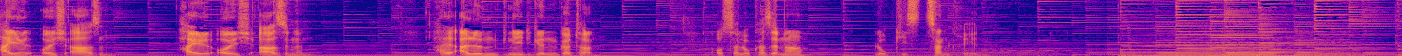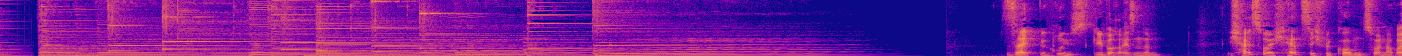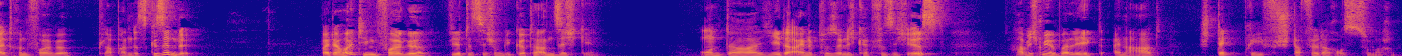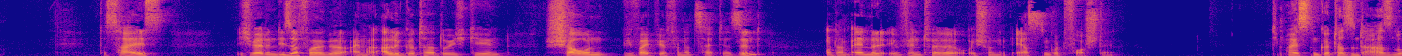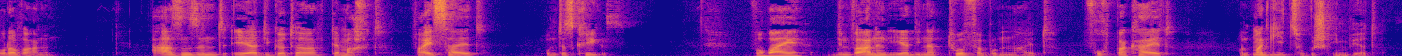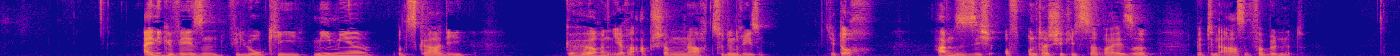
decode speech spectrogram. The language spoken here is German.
Heil euch Asen, heil euch Asinnen, heil allen gnädigen Göttern, außer Lokasenna, Lokis Zankreden. Seid gegrüßt, liebe Reisenden. Ich heiße euch herzlich willkommen zu einer weiteren Folge Plapperndes Gesindel. Bei der heutigen Folge wird es sich um die Götter an sich gehen. Und da jeder eine Persönlichkeit für sich ist, habe ich mir überlegt, eine Art Steckbriefstaffel daraus zu machen. Das heißt, ich werde in dieser Folge einmal alle Götter durchgehen, schauen, wie weit wir von der Zeit her sind und am Ende eventuell euch schon den ersten Gott vorstellen. Die meisten Götter sind Asen oder Warnen. Asen sind eher die Götter der Macht, Weisheit und des Krieges. Wobei den Warnen eher die Naturverbundenheit, Fruchtbarkeit und Magie zugeschrieben wird. Einige Wesen wie Loki, Mimir und Skadi gehören ihrer Abstammung nach zu den Riesen. Jedoch haben sie sich auf unterschiedlichster Weise mit den Asen verbündet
